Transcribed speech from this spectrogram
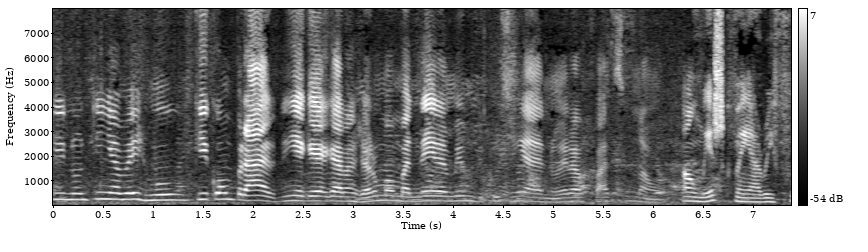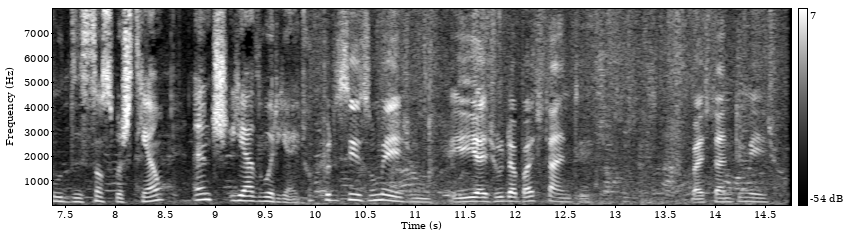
que não tinha mesmo o que comprar, tinha que arranjar uma maneira mesmo de cozinhar, não era fácil não. Há um mês que vem a ReFood de São Sebastião, antes ia à do Arieiro. Preciso mesmo e ajuda bastante, bastante mesmo.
